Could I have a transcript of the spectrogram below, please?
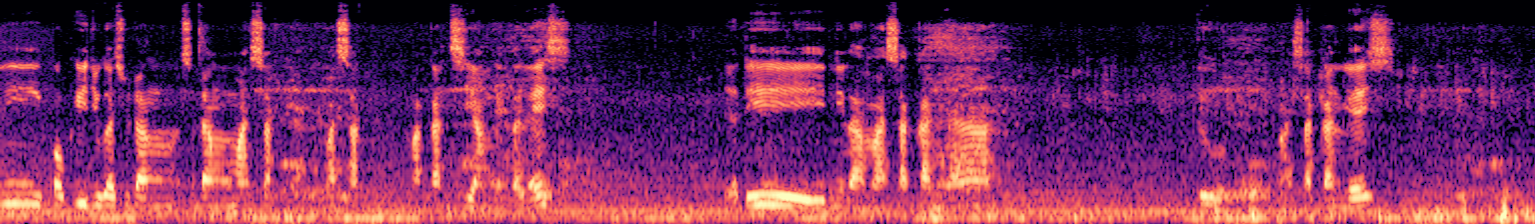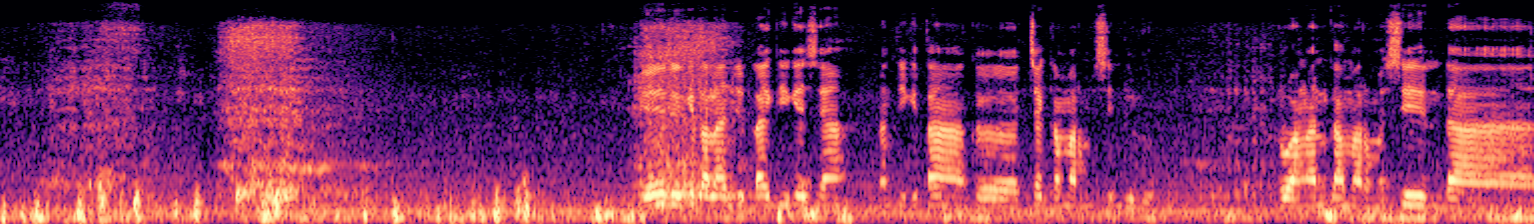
Ini koki juga sedang sedang memasak ya masak makan siang kita guys. Jadi inilah masakannya. Tuh masakan guys. Oke, kita lanjut lagi guys ya. Nanti kita ke cek kamar mesin dulu. Ruangan kamar mesin dan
